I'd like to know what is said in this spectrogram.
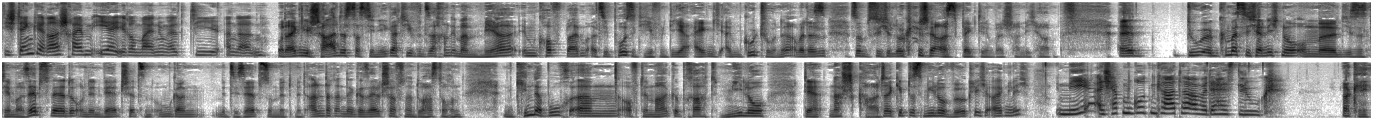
die Stänkerer schreiben eher ihre Meinung als die anderen. Und eigentlich schade ist, dass die negativen Sachen immer mehr im Kopf bleiben als die positiven, die ja eigentlich einem gut tun. Ne? Aber das ist so ein psychologischer Aspekt, den wir wahrscheinlich haben. Äh, Du äh, kümmerst dich ja nicht nur um äh, dieses Thema Selbstwerte und den wertschätzenden Umgang mit sich selbst und mit, mit anderen in der Gesellschaft, sondern du hast doch ein, ein Kinderbuch ähm, auf den Markt gebracht, Milo, der Naschkater. Gibt es Milo wirklich eigentlich? Nee, ich habe einen roten Kater, aber der heißt Luke. Okay.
